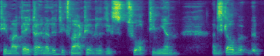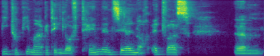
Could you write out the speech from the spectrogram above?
Thema Data Analytics, Marketing Analytics zu optimieren. Also ich glaube, B2B-Marketing läuft tendenziell noch etwas ähm,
